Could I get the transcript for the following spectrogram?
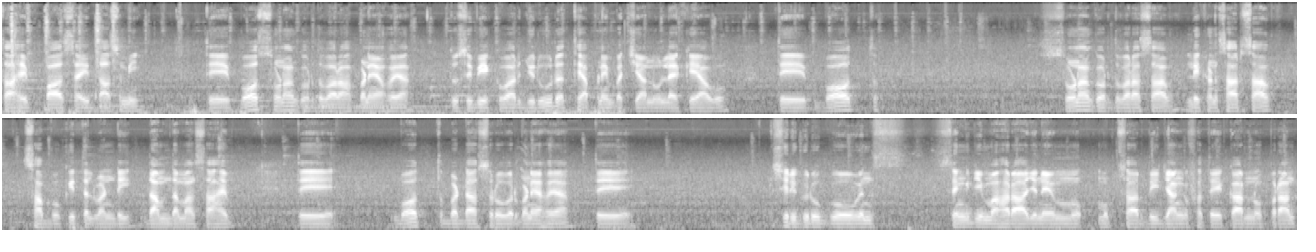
ਸਾਹਿਬ ਪਾਤਸ਼ਾਹੀ ਦਸਵੀਂ ਤੇ ਬਹੁਤ ਸੋਹਣਾ ਗੁਰਦੁਆਰਾ ਬਣਿਆ ਹੋਇਆ। ਤੁਸੀਂ ਵੀ ਇੱਕ ਵਾਰ ਜ਼ਰੂਰ ਇੱਥੇ ਆਪਣੇ ਬੱਚਿਆਂ ਨੂੰ ਲੈ ਕੇ ਆਵੋ ਤੇ ਬਹੁਤ ਸੋਹਣਾ ਗੁਰਦੁਆਰਾ ਸਾਹਿਬ ਲਿਖਣਸਰ ਸਾਹਿਬ, ਸਾਬੋ ਕੀ ਤਲਵੰਡੀ, ਦਮਦਮਾ ਸਾਹਿਬ ਤੇ ਬਹੁਤ ਵੱਡਾ ਸਰੋਵਰ ਬਣਿਆ ਹੋਇਆ ਤੇ ਸ੍ਰੀ ਗੁਰੂ ਗੋਬਿੰਦ ਸਿੰਘ ਜੀ ਮਹਾਰਾਜ ਨੇ ਮੁ- ਮੁਕਤਸਰ ਦੀ ਜੰਗ ਫਤਿਹ ਕਰਨ ਉਪਰੰਤ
